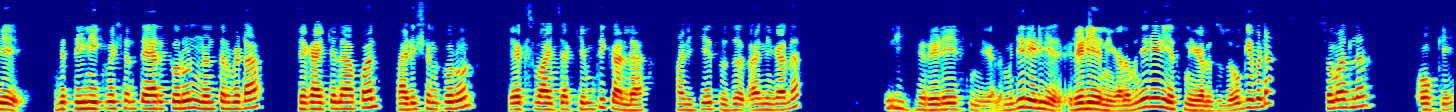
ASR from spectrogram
हे जे तीन इक्वेशन तयार करून नंतर बेटा हे काय केलं आपण? ऍडिशन करून एक्स वायच्या किमती काढल्या आणि हे तुझं काय निघालं? रेडियस निघालं. म्हणजे रेडिय रेडिय निघालं. म्हणजे रेडियस निघालं तुझं. ओके बेटा? समजलं? ओके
